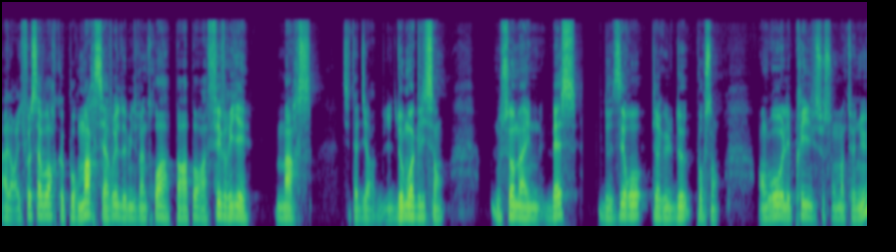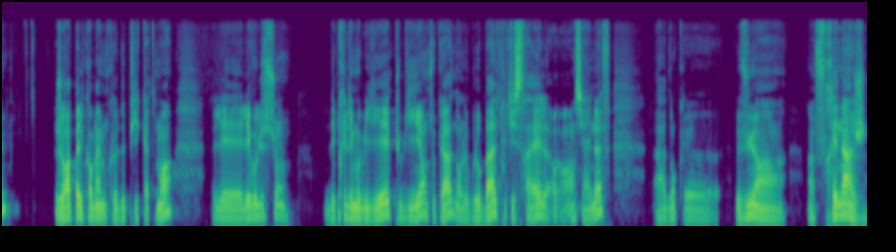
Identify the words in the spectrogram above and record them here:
Alors, il faut savoir que pour mars et avril 2023, par rapport à février-mars, c'est-à-dire deux mois glissants, nous sommes à une baisse de 0,2%. En gros, les prix se sont maintenus. Je rappelle quand même que depuis 4 mois, l'évolution des prix de l'immobilier, publiée en tout cas dans le global, tout Israël, ancien et neuf, a donc vu un, freinage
